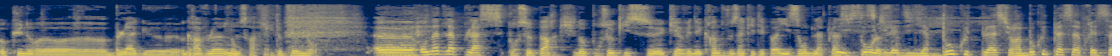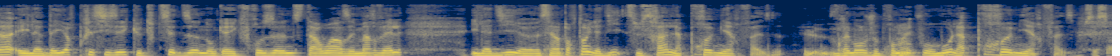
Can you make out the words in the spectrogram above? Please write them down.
Aucune euh, blague euh, graveleuse ne sera faite. S'il te plaît, non. Euh, on a de la place pour ce parc, donc pour ceux qui, se, qui avaient des craintes, vous inquiétez pas, ils ont de la place Oui, c'est ce qu'il a dit. Il y a beaucoup de place. Il y aura beaucoup de place après ça. Et il a d'ailleurs précisé que toute cette zone, donc avec Frozen, Star Wars et Marvel, il a dit, euh, c'est important. Il a dit, ce sera la première phase. Le- vraiment, je prends Ouais. mot pour mot, la première phase. C'est ça.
